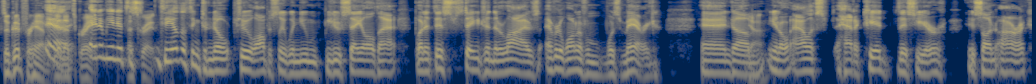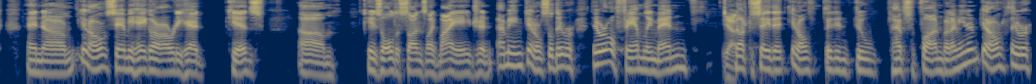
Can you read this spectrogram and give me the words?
so good for him. Yeah, yeah that's great. And I mean, it's that's great. The other thing to note too, obviously, when you you say all that, but at this stage in their lives, every one of them was married, and um, yeah. you know, Alex had a kid this year, his son Arik, and um, you know, Sammy Hagar already had kids. Um, his oldest son's like my age, and I mean, you know, so they were they were all family men, yeah. Not to say that you know they didn't do have some fun, but I mean you know they were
